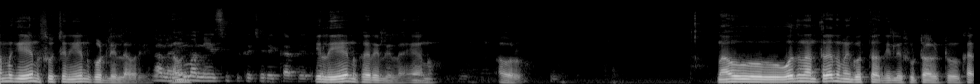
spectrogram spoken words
ನಮಗೆ ಏನು ಸೂಚನೆ ಏನು ಕೊಡಲಿಲ್ಲ ಅವರಿಗೆ. ಇಲ್ಲ ಏನು ಕರೀಲಿಲ್ಲ ಏನು ಅವರು. ನಾವು ಹೋದ ನಂತರ ನಮಗೆ ಗೊತ್ತಾದ ಇಲ್ಲಿ ಸುಟೌಟು ಕ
